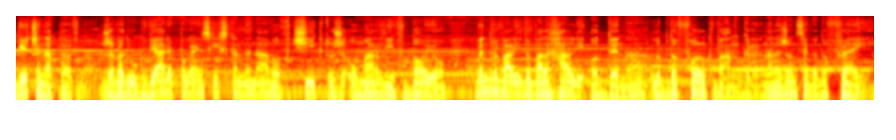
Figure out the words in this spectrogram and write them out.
Wiecie na pewno, że według wiary pogańskich Skandynawów ci, którzy umarli w boju, wędrowali do Walhalli Odyna lub do Folkwangr należącego do Frey.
